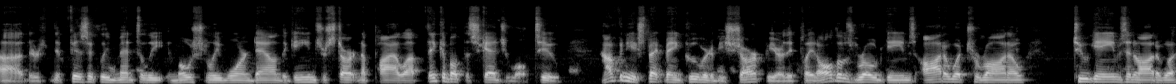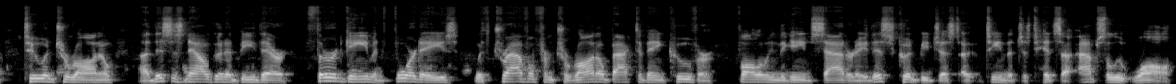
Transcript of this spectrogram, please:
Uh, they're, they're physically, mentally, emotionally worn down. The games are starting to pile up. Think about the schedule too. How can you expect Vancouver to be sharp here? They played all those road games: Ottawa, Toronto, two games in Ottawa, two in Toronto. Uh, this is now going to be their third game in four days with travel from Toronto back to Vancouver following the game Saturday. This could be just a team that just hits an absolute wall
